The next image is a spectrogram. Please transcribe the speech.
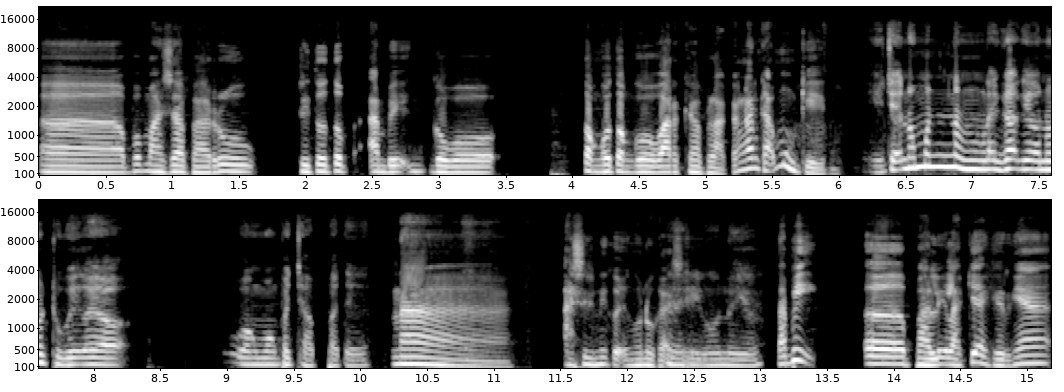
eh apa masa baru ditutup ambek gowo tonggo-tonggo warga belakang kan gak mungkin. Ya cek no meneng lek gak kayak ono duit kayak wong-wong pejabat ya. Nah, asli ini kok ngono gak sih? Ngono ya. Tapi eh, balik lagi akhirnya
